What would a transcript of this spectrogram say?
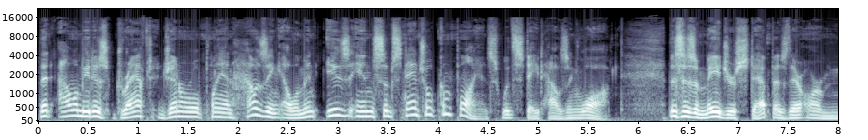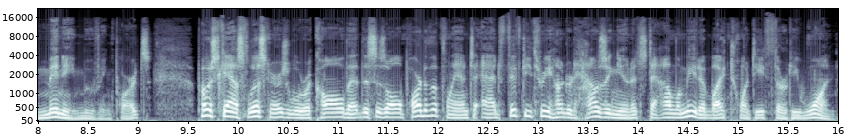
that Alameda's draft general plan housing element is in substantial compliance with state housing law. This is a major step as there are many moving parts. Postcast listeners will recall that this is all part of the plan to add 5,300 housing units to Alameda by 2031.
